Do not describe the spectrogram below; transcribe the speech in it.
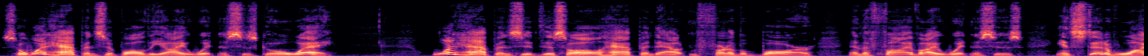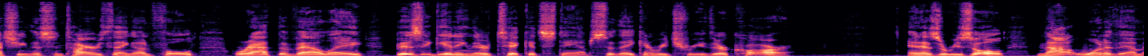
So, what happens if all the eyewitnesses go away? What happens if this all happened out in front of a bar and the five eyewitnesses, instead of watching this entire thing unfold, were at the valet, busy getting their ticket stamped so they can retrieve their car? And as a result, not one of them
